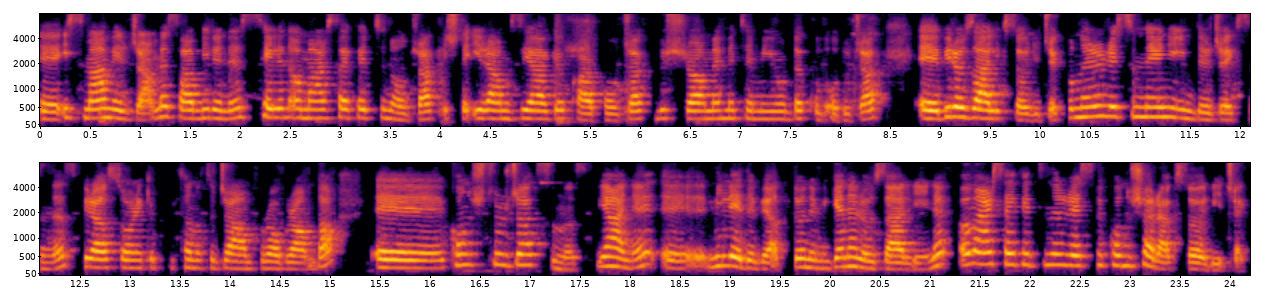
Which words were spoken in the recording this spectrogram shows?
E, ismen vereceğim. Mesela biriniz Selin Ömer Seyfettin olacak. İşte İrem Ziya Gökalp olacak. Büşra Mehmet Emin Yurdakul olacak. E, bir özellik söyleyecek. Bunların resimlerini indireceksiniz. Biraz sonraki tanıtacağım programda e, konuşturacaksınız. Yani e, Milli Edebiyat dönemi genel özelliğini Ömer Seyfettin'in resmi konuşarak söyleyecek.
